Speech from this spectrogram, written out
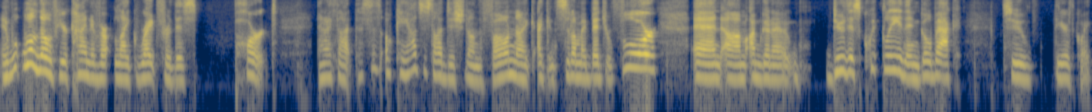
and we'll, we'll know if you're kind of uh, like right for this part. And I thought, this is okay. I'll just audition on the phone. Like I can sit on my bedroom floor and um, I'm going to do this quickly and then go back to the earthquake.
